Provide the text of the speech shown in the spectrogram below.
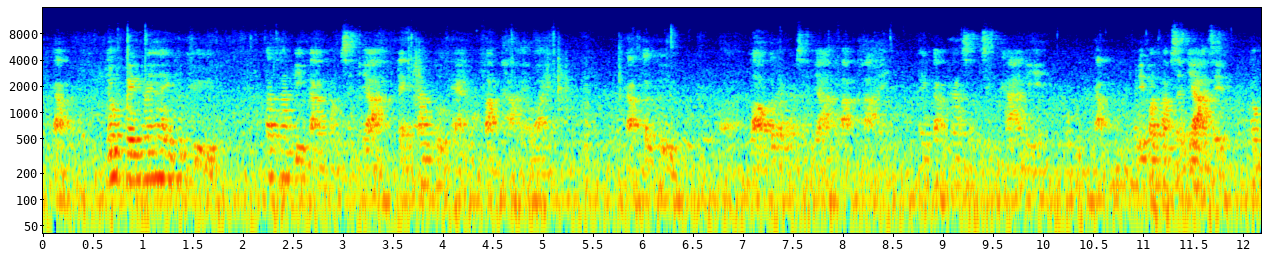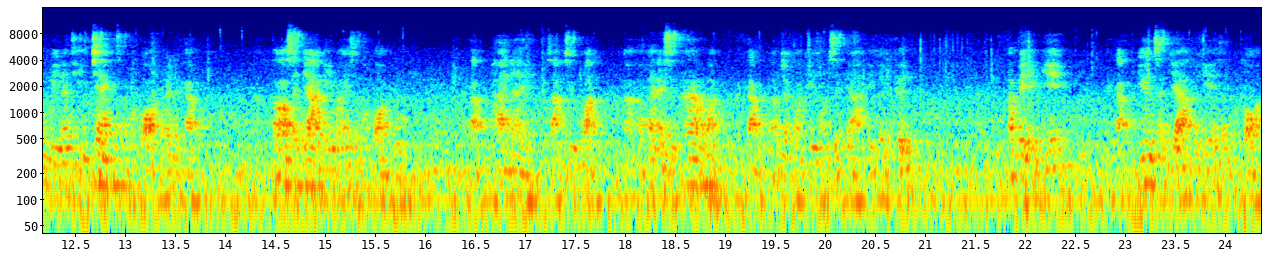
นะครับยกเว้นไม่ให้ก็คือ ถ้าท่านมีการทำสัญญาแต่งตั้งตัวแทนฝากขายไว้นะครับก็คือเราก็จะทำสัญญาฝากขายให้กับห้างสรรพสินค้านี้นะครับวันนี้พอทำสัญญาเสร็จต้องมีหน้าที่แจ้งสรรพากรด้วยนะครับต้องเอาสัญญานี้มาให้สรรพากรดู ภายใน 30 วันภายใน 15 วันนะครับหลังจากวันที่ทำสัญญานี้เกิดขึ้น ถ้าเป็นอย่างนี้นะครับยื่นสัญญาตัวนี้ให้สรรพากร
